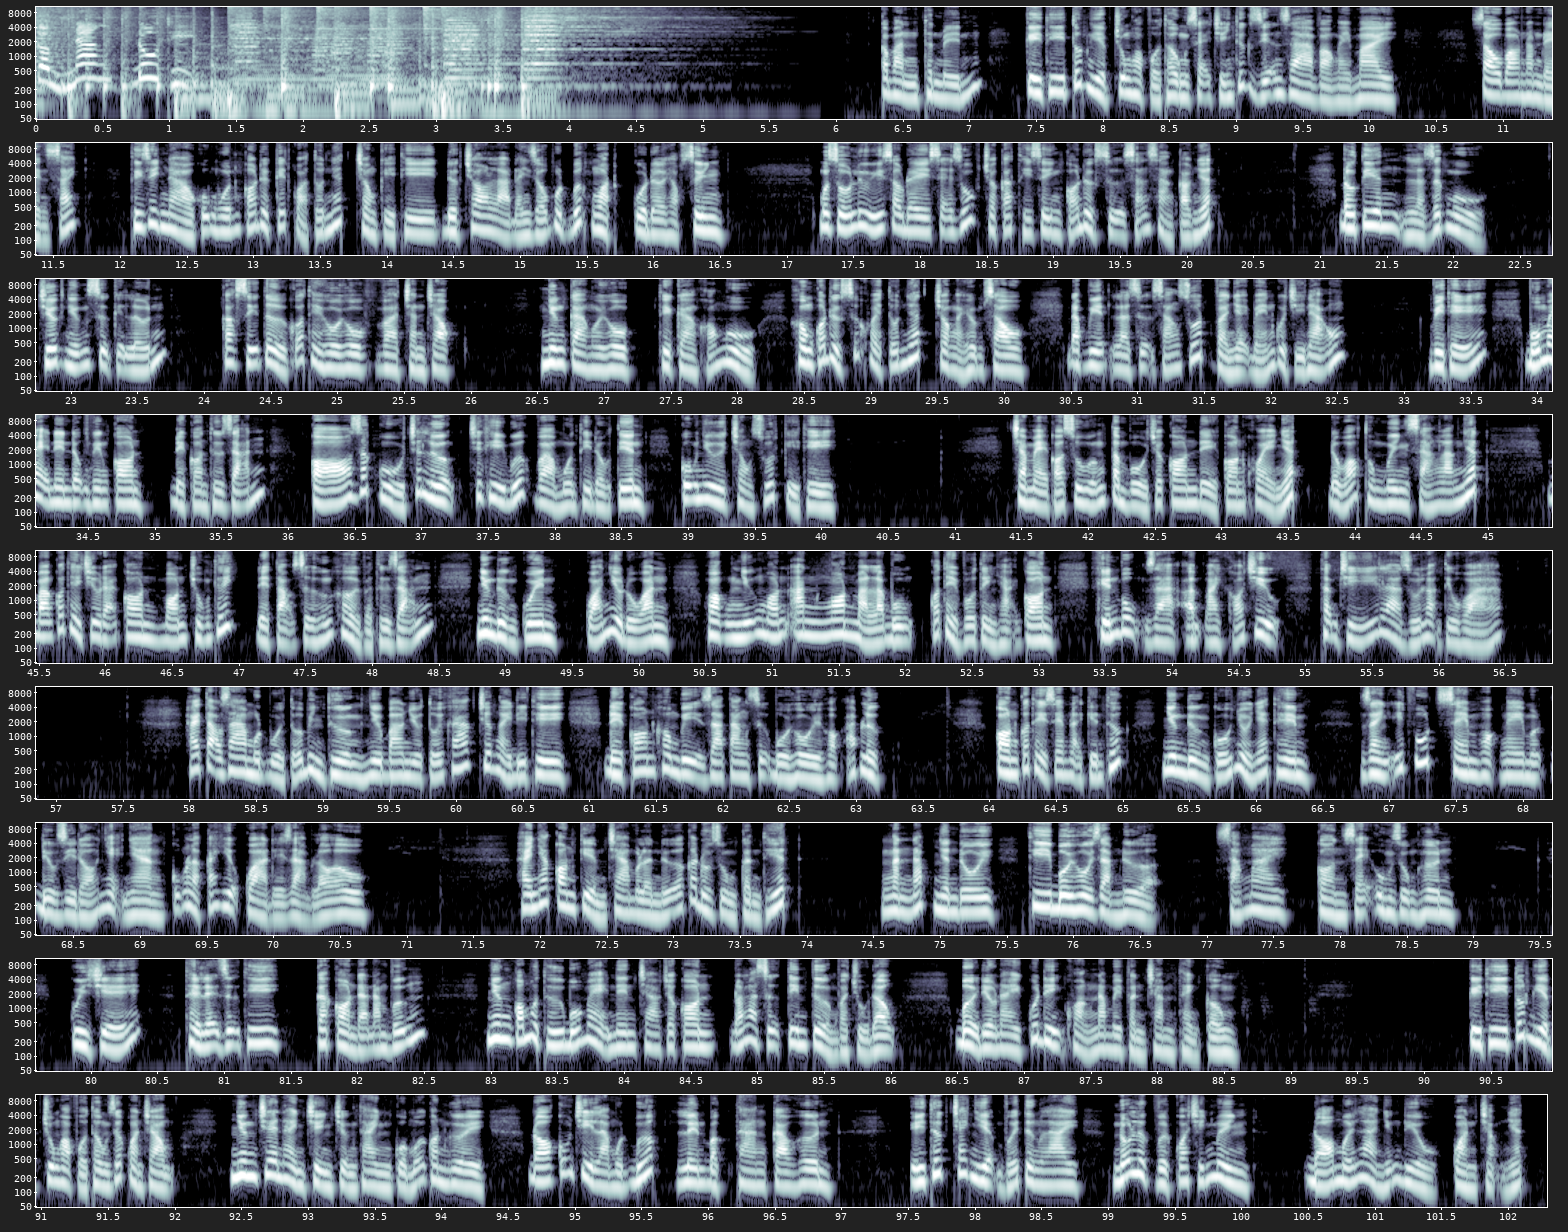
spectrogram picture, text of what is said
Cẩm nang đô thị Các bạn thân mến, kỳ thi tốt nghiệp trung học phổ thông sẽ chính thức diễn ra vào ngày mai. Sau bao năm đèn sách, thí sinh nào cũng muốn có được kết quả tốt nhất trong kỳ thi được cho là đánh dấu một bước ngoặt của đời học sinh. Một số lưu ý sau đây sẽ giúp cho các thí sinh có được sự sẵn sàng cao nhất. Đầu tiên là giấc ngủ. Trước những sự kiện lớn, các sĩ tử có thể hồi hộp và trằn trọc. Nhưng càng hồi hộp thì càng khó ngủ, không có được sức khỏe tốt nhất cho ngày hôm sau, đặc biệt là sự sáng suốt và nhạy bén của trí não. Vì thế, bố mẹ nên động viên con để con thư giãn, có giấc ngủ chất lượng trước khi bước vào môn thi đầu tiên cũng như trong suốt kỳ thi. Cha mẹ có xu hướng tầm bổ cho con để con khỏe nhất, đầu óc thông minh sáng láng nhất. Bạn có thể chiêu đãi con món chúng thích để tạo sự hứng khởi và thư giãn, nhưng đừng quên quá nhiều đồ ăn hoặc những món ăn ngon mà là bụng có thể vô tình hại con, khiến bụng già ẩm ạch khó chịu, thậm chí là rối loạn tiêu hóa. Hãy tạo ra một buổi tối bình thường như bao nhiêu tối khác trước ngày đi thi để con không bị gia tăng sự bồi hồi hoặc áp lực. Con có thể xem lại kiến thức nhưng đừng cố nhồi nhét thêm. Dành ít phút xem hoặc nghe một điều gì đó nhẹ nhàng cũng là cách hiệu quả để giảm lo âu. Hãy nhắc con kiểm tra một lần nữa các đồ dùng cần thiết. Ngăn nắp nhân đôi thì bồi hồi giảm nửa. Sáng mai còn sẽ ung dung hơn. Quy chế, thể lệ dự thi, các con đã nắm vững. Nhưng có một thứ bố mẹ nên trao cho con đó là sự tin tưởng và chủ động, bởi điều này quyết định khoảng 50% thành công. Kỳ thi tốt nghiệp trung học phổ thông rất quan trọng, nhưng trên hành trình trưởng thành của mỗi con người, đó cũng chỉ là một bước lên bậc thang cao hơn. Ý thức trách nhiệm với tương lai, nỗ lực vượt qua chính mình, đó mới là những điều quan trọng nhất.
